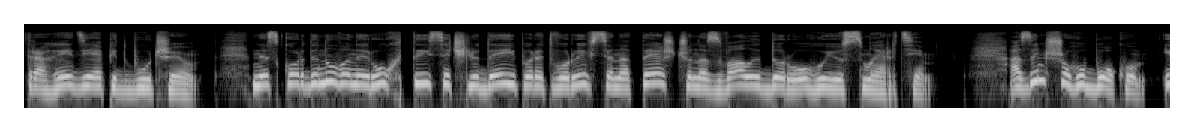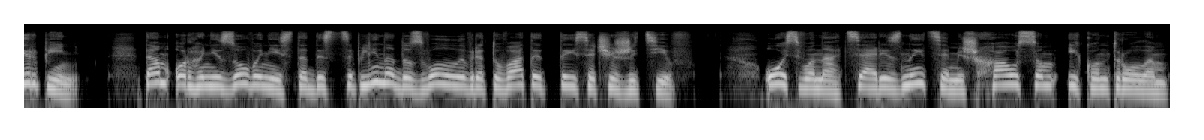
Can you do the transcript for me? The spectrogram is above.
трагедія під Бучею. Нескоординований рух тисяч людей перетворився на те, що назвали дорогою смерті. А з іншого боку, Ірпінь. Там організованість та дисципліна дозволили врятувати тисячі життів. Ось вона, ця різниця між хаосом і контролем.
